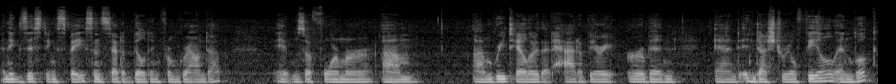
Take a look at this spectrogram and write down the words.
an existing space instead of building from ground up. It was a former um, um, retailer that had a very urban and industrial feel and look.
